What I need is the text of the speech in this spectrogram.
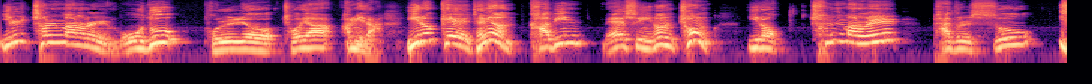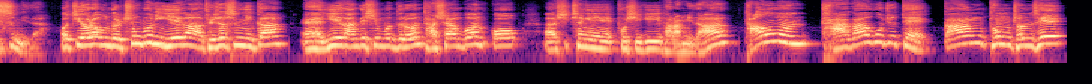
1천만 원을 모두 돌려줘야 합니다. 이렇게 되면 갑인 매수인은 총 1억 1천만 원을 받을 수 있습니다. 어찌 여러분들 충분히 이해가 되셨습니까? 예, 이해가 안 되신 분들은 다시 한번 꼭 아, 시청해 보시기 바랍니다. 다음은 다가구 주택 깡통 전세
